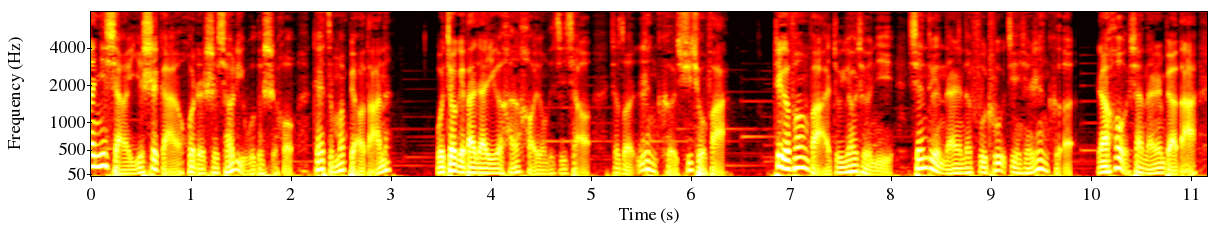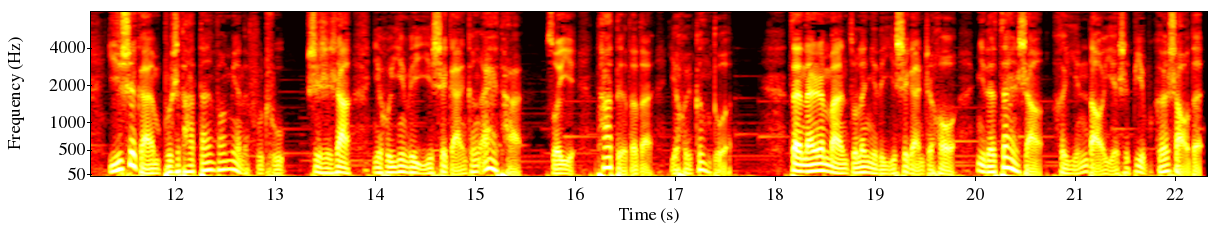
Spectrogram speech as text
那你想仪式感或者是小礼物的时候，该怎么表达呢？我教给大家一个很好用的技巧，叫做认可需求法。这个方法就要求你先对男人的付出进行认可，然后向男人表达仪式感不是他单方面的付出。事实上，你会因为仪式感更爱他，所以他得到的也会更多。在男人满足了你的仪式感之后，你的赞赏和引导也是必不可少的。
